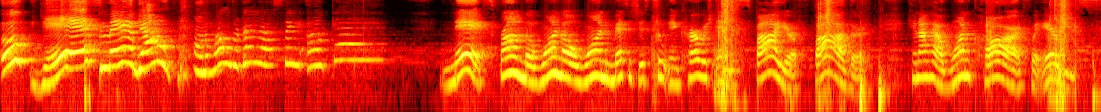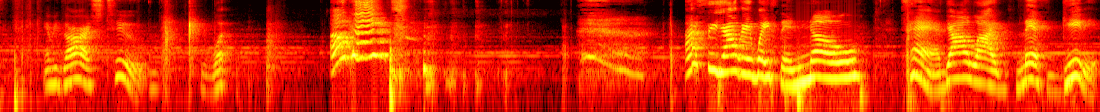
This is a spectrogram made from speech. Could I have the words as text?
Oh, yes, ma'am. Y'all on the road today, I see. Okay. Next, from the 101 messages to encourage and inspire. Father, can I have one card for Aries in regards to what? See y'all ain't wasting no time. Y'all like, let's get it.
